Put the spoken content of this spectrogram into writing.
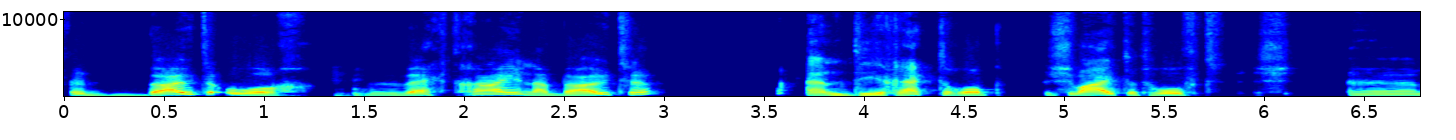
het buitenoor wegdraaien naar buiten. En direct erop zwaait het hoofd uh,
